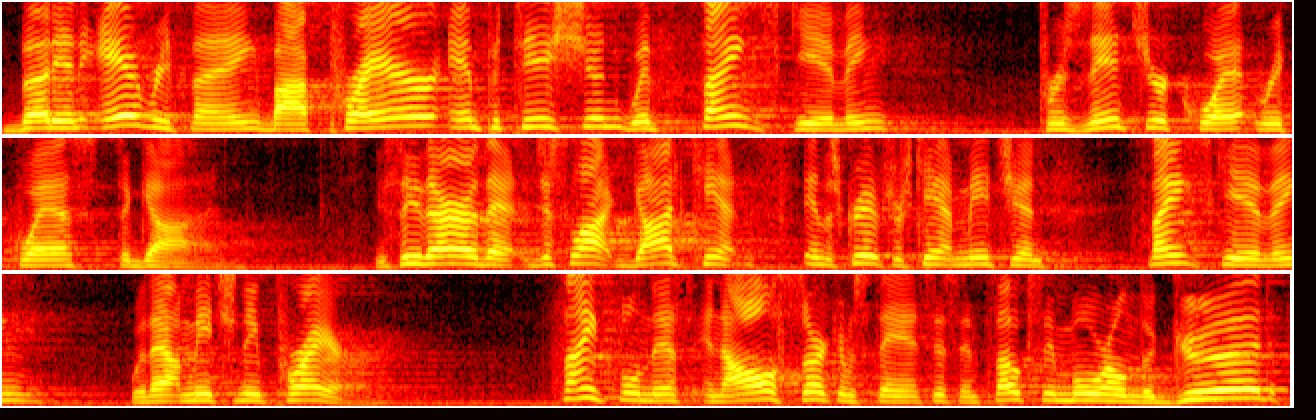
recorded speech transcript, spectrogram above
but in everything, by prayer and petition with thanksgiving, present your request to God. You see there that just like God can't, in the scriptures, can't mention thanksgiving without mentioning prayer. Thankfulness in all circumstances and focusing more on the good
